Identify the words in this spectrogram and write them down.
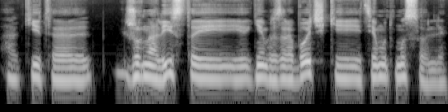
а, какие-то журналисты и гейм-разработчики, и тему мусолили.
